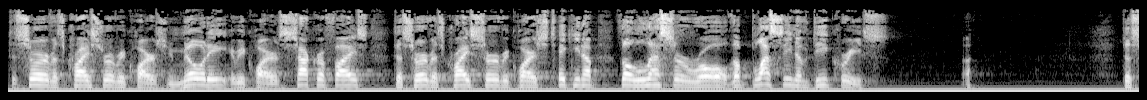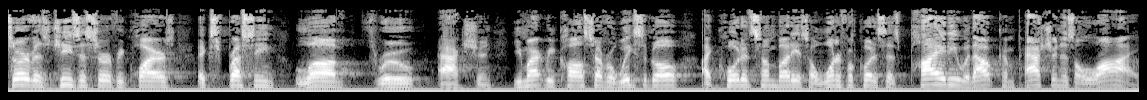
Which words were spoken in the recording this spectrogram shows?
To serve as Christ served requires humility. It requires sacrifice. To serve as Christ served requires taking up the lesser role, the blessing of decrease. To serve as Jesus served requires expressing love through action. You might recall several weeks ago, I quoted somebody, it's a wonderful quote, it says, piety without compassion is a lie.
